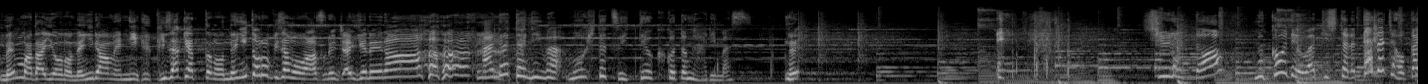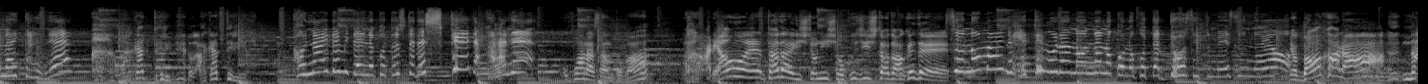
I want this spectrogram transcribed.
メンマ大王のネギラーメンにピザキャットのネギトロピザも忘れちゃいけねえな。あなたにはもう一つ言っておくことがあります。ね シュラと向こうで浮気したらただじゃおかないからね。分かってる。分かってるよこないだみたいなことしたら死刑だからね。ファラさんとか？ありゃお前ただ一緒に食事しただけで。その前のヘテ村の女の子のことはどう説明すんのよ。いやだから何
